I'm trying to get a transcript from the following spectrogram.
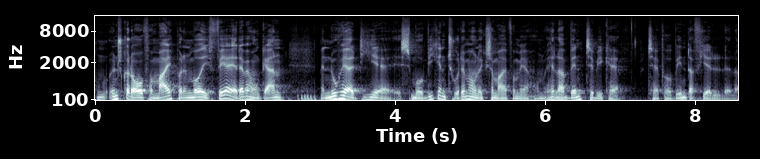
hun- ønsker det over for mig på den måde i ferie, der vil hun gerne. Men nu her, de her små weekendture, dem har hun ikke så meget for mere. Hun vil hellere vente til, vi kan tage på vinterfjeld, eller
